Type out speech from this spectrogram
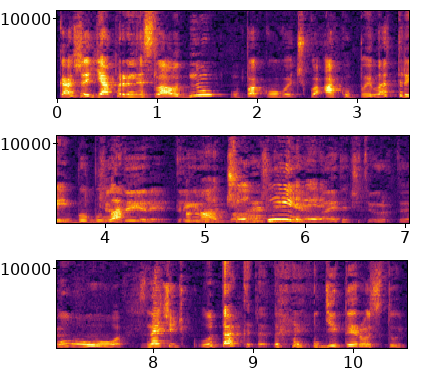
Каже, я принесла одну упаковочку, а купила три, бо була. Чотири. Три А, в чотири. А це четверте. О, значить, отак діти ростуть.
